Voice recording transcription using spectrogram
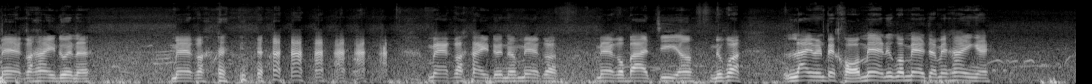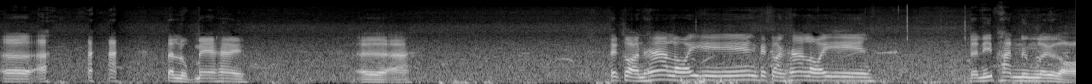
แม่ก็ให้ด้วยนะ แม่ก็ให้แม่ก็ให้ด้วยนะแม่ก็แม่ก็บ้าจี้เอานึกว่าไล่มันไปขอแม่นึกว่าแม่จะไม่ให้ไง เอออะสรุปแม่ให้ เอออะแต่ก่อนห้าร้อยเอง แต่ก่อนห้าร้อยเองเดี๋ยวนี้พันหนึ่งเลยเหรอ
